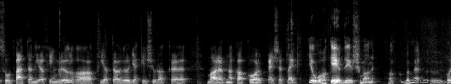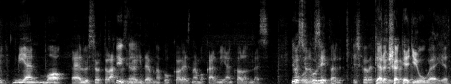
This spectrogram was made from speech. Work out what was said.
szót váltani a filmről, ha fiatal hölgyek és urak maradnak, akkor esetleg... Jó, ha kérdés van, akkor, mert, hogy milyen ma először találkozni igen. a hideg napokkal, ez nem akár milyen kaland lesz. Jó, Köszönöm akkor szépen, és Keresek egy jó helyet.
